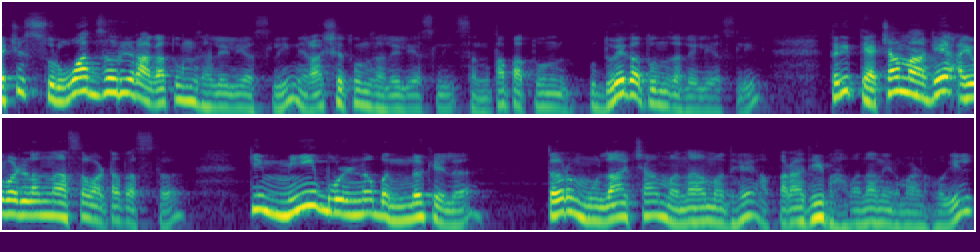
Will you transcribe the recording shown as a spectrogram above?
त्याची सुरुवात जरी रागातून झालेली असली निराशेतून झालेली असली संतापातून उद्वेगातून झालेली असली तरी त्याच्यामागे आईवडिलांना असं वाटत असतं की मी बोलणं बंद केलं तर मुलाच्या मनामध्ये अपराधी भावना निर्माण होईल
